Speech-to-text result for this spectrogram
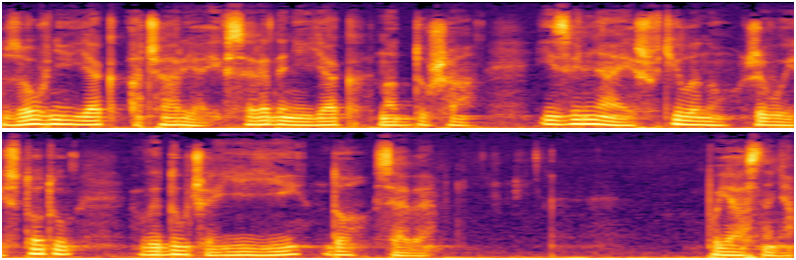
зовні як ачар'я і всередині як наддуша, і звільняєш втілену живу істоту, ведучи її до себе. Пояснення.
